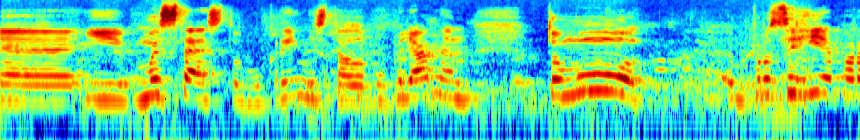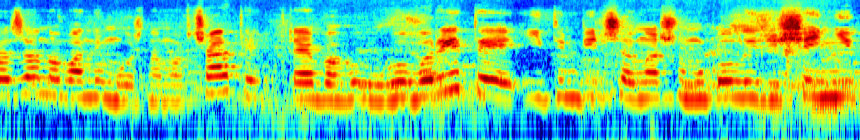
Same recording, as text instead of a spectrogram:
е, і мистецтво в Україні стало популярним. Тому про Сергія Паражанова не можна мовчати. Треба говорити, і тим більше в нашому коледжі ще ні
